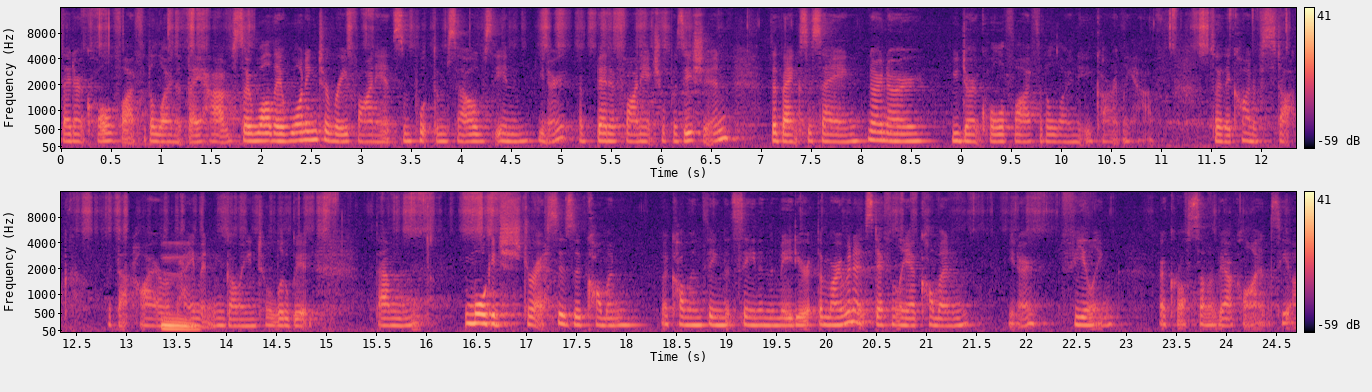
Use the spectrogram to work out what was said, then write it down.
they don't qualify for the loan that they have. So while they're wanting to refinance and put themselves in, you know, a better financial position, the banks are saying, no, no, you don't qualify for the loan that you currently have. So they're kind of stuck with that higher mm. repayment and going into a little bit. Um, mortgage stress is a common a common thing that's seen in the media at the moment. It's definitely a common, you know, feeling across some of our clients here.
